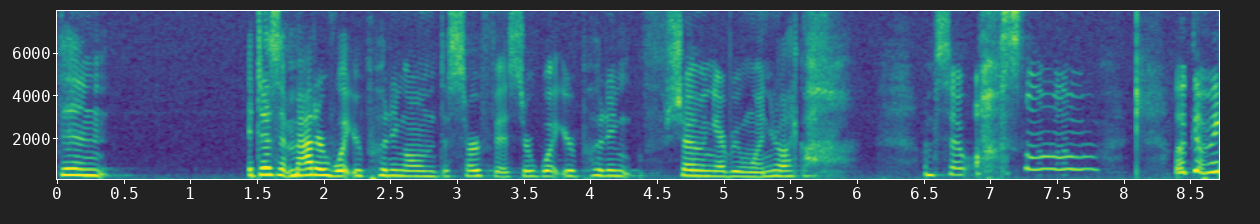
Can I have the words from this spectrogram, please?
then it doesn't matter what you're putting on the surface or what you're putting showing everyone. You're like, oh, I'm so awesome. Look at me,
